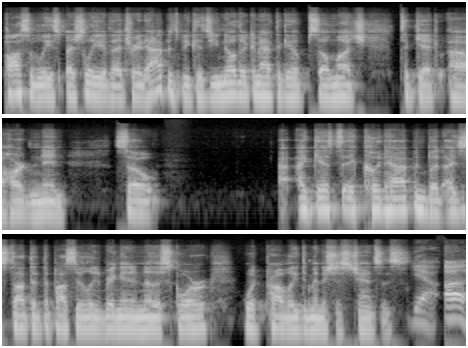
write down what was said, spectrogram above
Possibly, especially if that trade happens, because you know they're going to have to give up so much to get uh, Harden in. So I guess it could happen, but I just thought that the possibility to bring in another scorer would probably diminish his chances. Yeah. Uh,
